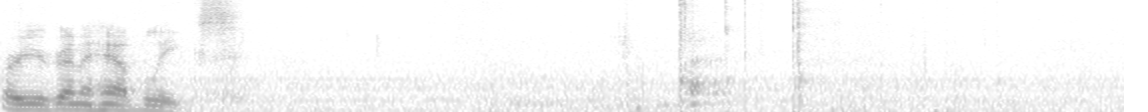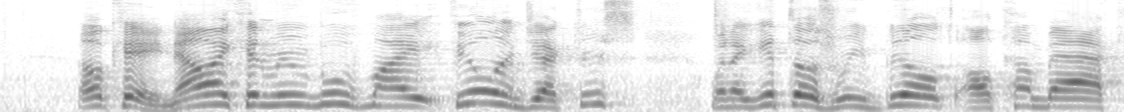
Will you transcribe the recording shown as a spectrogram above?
or you're going to have leaks. Okay, now I can remove my fuel injectors. When I get those rebuilt, I'll come back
